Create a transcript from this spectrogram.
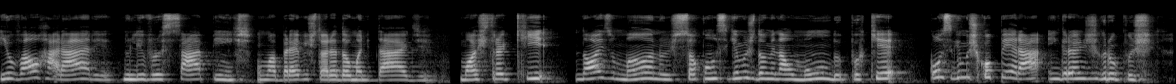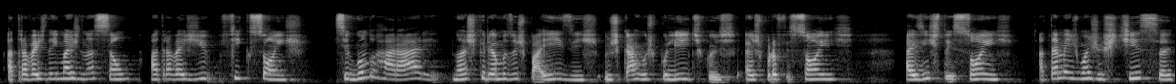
E o Val Harari, no livro Sapiens, Uma Breve História da Humanidade, mostra que nós humanos só conseguimos dominar o mundo porque conseguimos cooperar em grandes grupos, através da imaginação, através de ficções. Segundo Harari, nós criamos os países, os cargos políticos, as profissões, as instituições, até mesmo a justiça,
